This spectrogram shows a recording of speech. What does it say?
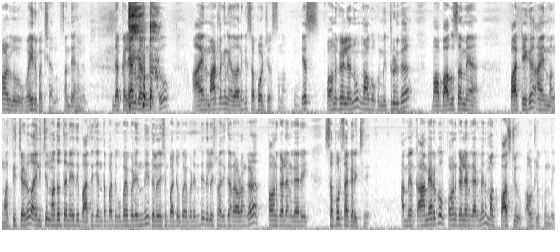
వాళ్ళు వైరు పక్షాలు సందేహం లేదు. ఇందా కళ్యాణ్ గారు అన్నట్టు ఆయన మాటలకి నేను దానికి సపోర్ట్ చేస్తున్నాను ఎస్ పవన్ కళ్యాణ్ మాకు ఒక మిత్రుడిగా మా భాగస్వామ్య పార్టీగా ఆయన మాకు మద్దతు ఇచ్చాడు. ఆయన ఇచ్చిన మద్దతు అనేది భారతీయ జనతా పార్టీకి ఉపయోగపడింది తెలుగుదేశం పార్టీ ఉపయోగపడింది తెలుగుదేశం అధికారం రావడం కూడా పవన్ కళ్యాణ్ గారి సపోర్ట్ సహకరించింది. ఆ ఆ మేరకు పవన్ కళ్యాణ్ గారి మీద మాకు పాజిటివ్ అవుట్లుక్ ఉంది.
